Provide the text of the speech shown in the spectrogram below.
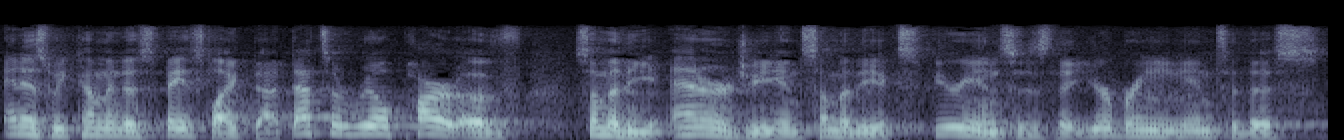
And as we come into a space like that, that's a real part of some of the energy and some of the experiences that you're bringing into this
